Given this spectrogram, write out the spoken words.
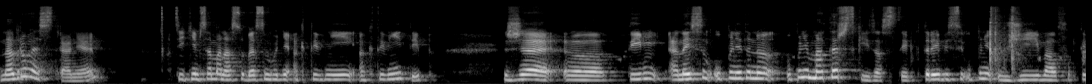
na druhé straně cítím sama na sobě, já jsem hodně aktivní, aktivní typ, že uh, tým, a nejsem úplně ten úplně mateřský zase typ, který by si úplně užíval furt ty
